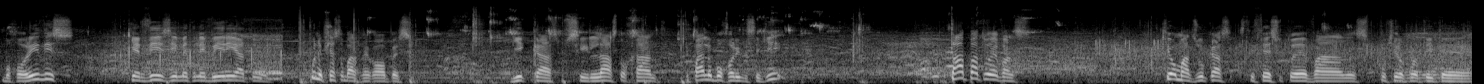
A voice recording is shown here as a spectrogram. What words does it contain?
Μποχορίδης κερδίζει με την εμπειρία του. Πού είναι πια στον Παναθηναϊκό πέρσι. Γκίκας ψηλά στο Χαντ και πάλι ο Μποχορίδης εκεί. Τάπα του Evans. Και ο Ματζούκας στη θέση του Evans που χειροκροτείται.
